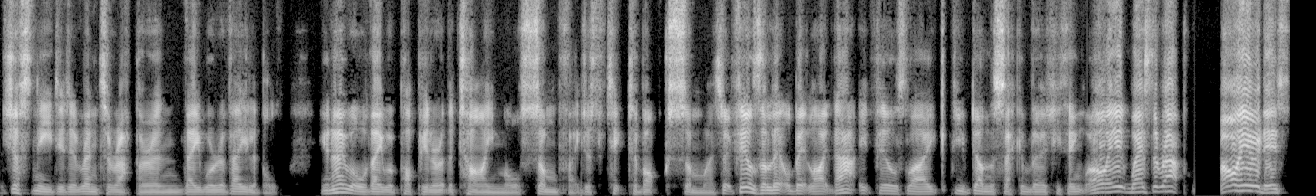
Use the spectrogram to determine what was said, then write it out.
Just needed a renter rapper and they were available, you know, or they were popular at the time or something, just ticked a box somewhere. So it feels a little bit like that. It feels like you've done the second verse, you think, oh, here, where's the rap? Oh, here it is.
